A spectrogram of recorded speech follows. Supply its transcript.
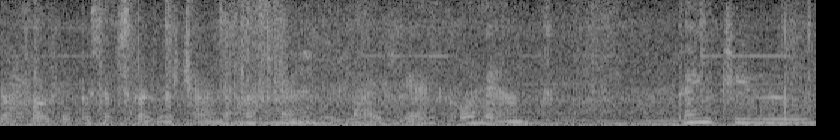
Don't forget to subscribe my channel and like and comment. Thank you.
